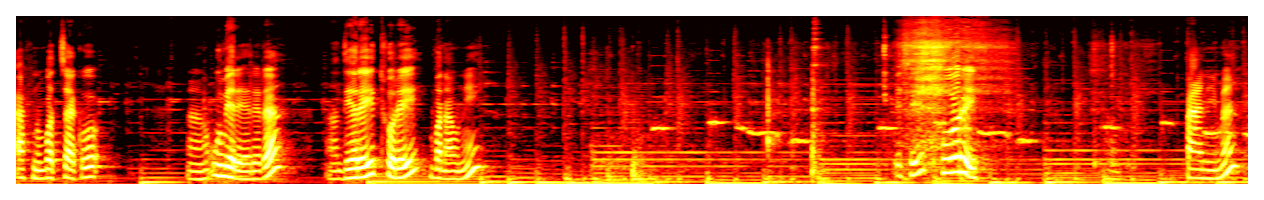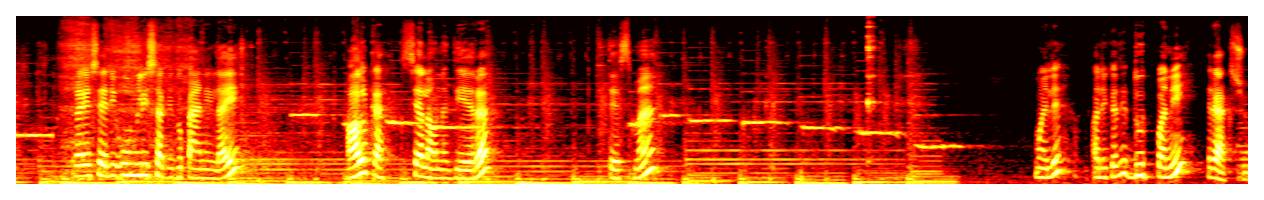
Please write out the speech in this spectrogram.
आफ्नो बच्चाको उमेर हेरेर धेरै थोरै बनाउने यसरी थोरै पानीमा र यसरी उम्लिसकेको पानीलाई हल्का सेलाउन दिएर त्यसमा मैले अलिकति दुध पनि राख्छु।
